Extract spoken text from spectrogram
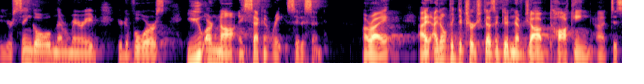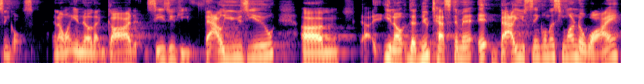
you're single, never married, you're divorced, you are not a second-rate citizen. All right, I, I don't think the church does a good enough job talking uh, to singles. And I want you to know that God sees you, He values you. Um, uh, you know, the New Testament, it values singleness. You want to know why?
